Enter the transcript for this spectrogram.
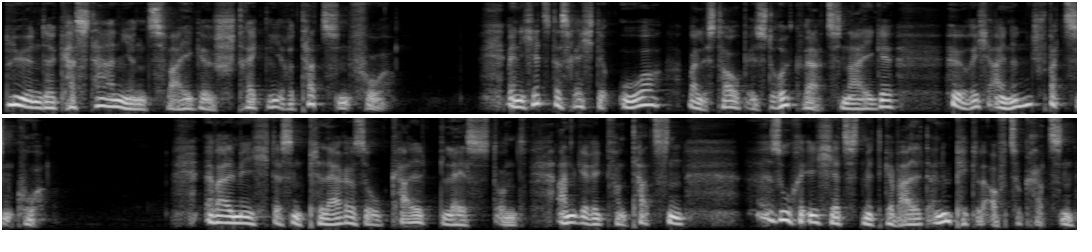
Blühende Kastanienzweige strecken ihre Tatzen vor. Wenn ich jetzt das rechte Ohr, weil es taub ist, rückwärts neige, höre ich einen Spatzenchor. Weil mich dessen Plärr so kalt lässt und angeregt von Tatzen, suche ich jetzt mit Gewalt einen Pickel aufzukratzen,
